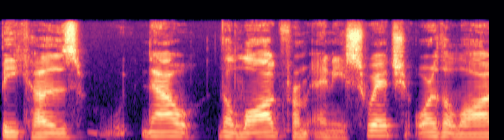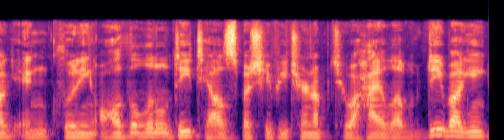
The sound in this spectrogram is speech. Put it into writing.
because now the log from any switch or the log including all the little details, especially if you turn up to a high level of debugging,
